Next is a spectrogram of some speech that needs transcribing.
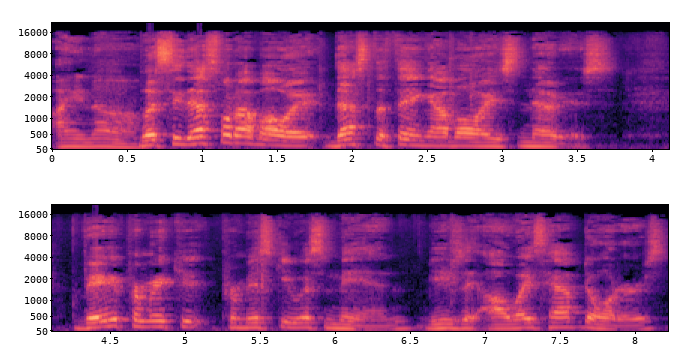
I know. But see, that's what I've always. That's the thing I've always noticed. Very promiscu- promiscuous men usually always have daughters,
